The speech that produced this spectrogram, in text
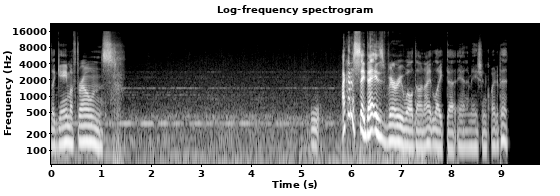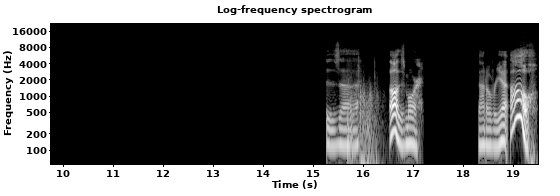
The Game of Thrones. I gotta say, that is very well done. I like that animation quite a bit. Is, uh... Oh, there's more. Not over yet. Oh!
